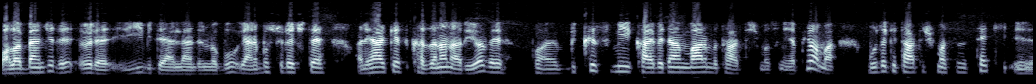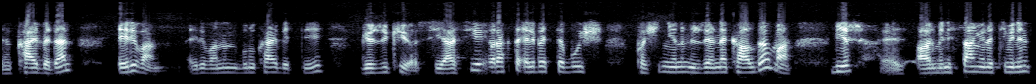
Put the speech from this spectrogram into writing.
Valla bence de öyle iyi bir değerlendirme bu. Yani bu süreçte hani herkes kazanan arıyor ve bir kısmı kaybeden var mı tartışmasını yapıyor ama buradaki tartışmasız tek e, kaybeden Erivan. Erivan'ın bunu kaybettiği gözüküyor. Siyasi olarak da elbette bu iş Paşinyan'ın üzerine kaldı ama bir e, Ermenistan yönetiminin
